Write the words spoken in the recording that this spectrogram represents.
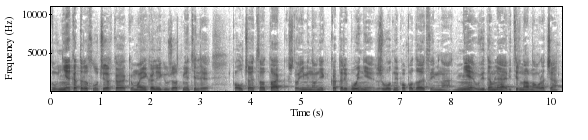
Ну, в некоторых случаях, как мои коллеги уже отметили, получается так, что именно в некоторые бойни животные попадаются именно не уведомляя ветеринарного врача,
